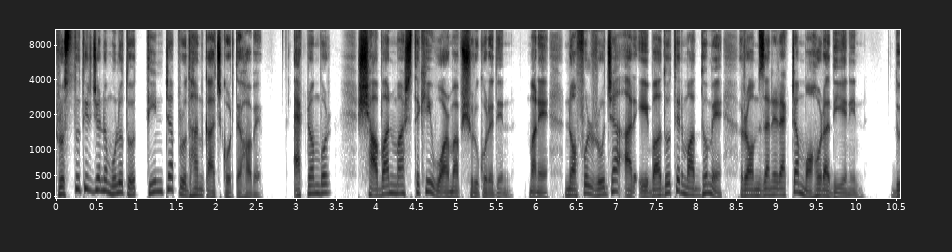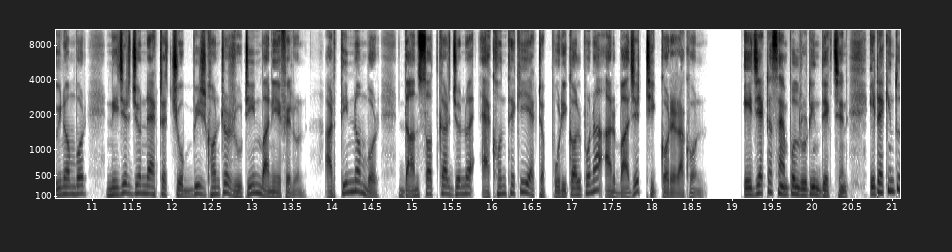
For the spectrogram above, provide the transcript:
প্রস্তুতির জন্য মূলত তিনটা প্রধান কাজ করতে হবে। এক নম্বর সাবান মাস থেকেই ওয়ার্ম আপ শুরু করে দিন। মানে নফল রোজা আর এবাদতের মাধ্যমে রমজানের একটা মহড়া দিয়ে নিন। দুই নম্বর, নিজের জন্য একটা ২৪ ঘণ্টার রুটিন বানিয়ে ফেলুন। আর তিন নম্বর, দান সৎকার জন্য এখন থেকেই একটা পরিকল্পনা আর বাজেট ঠিক করে রাখুন। এই যে একটা স্যাম্পল রুটিন দেখছেন, এটা কিন্তু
